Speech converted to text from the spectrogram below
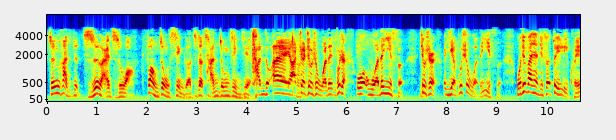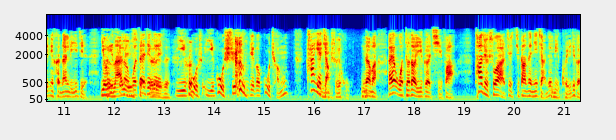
真汉子就直来直往。放纵性格，这叫禅宗境界。禅宗，哎呀，这就是我的，不是我我的意思，就是也不是我的意思。我就发现，就说对于李逵，你很难理解。有一次呢，我在这个已故 已故诗人这个顾城，他也讲水浒，你知道吗？哎，我得到一个启发，他就说啊，就刚才你讲这李逵这个，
